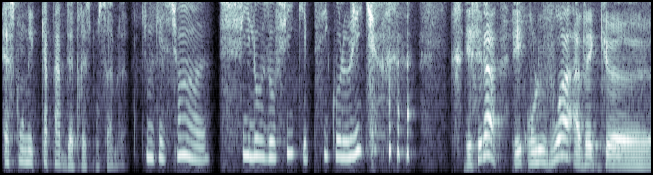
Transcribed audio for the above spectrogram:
est-ce qu'on est capable d'être responsable? C'est une question euh, philosophique et psychologique. Et c'est là, et on le voit avec euh,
